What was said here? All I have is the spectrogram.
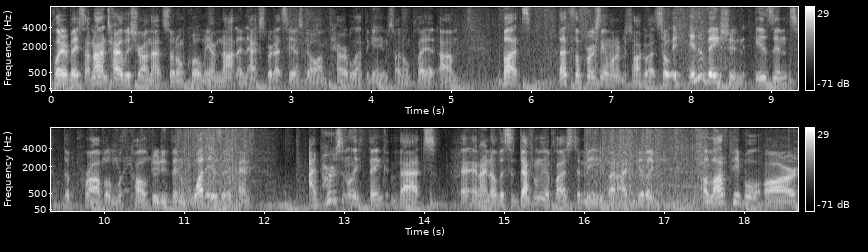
player base. I'm not entirely sure on that, so don't quote me. I'm not an expert at CSGO. I'm terrible at the game, so I don't play it. Um, but that's the first thing I wanted to talk about. So if innovation isn't the problem with Call of Duty, then what is it? And I personally think that, and I know this definitely applies to me, but I feel like a lot of people are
